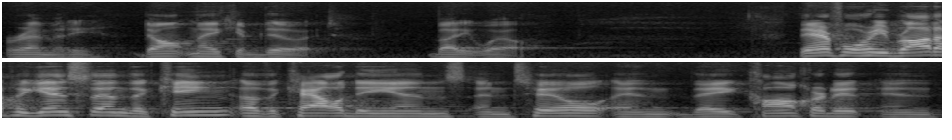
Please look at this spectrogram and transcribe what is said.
remedy. Don't make him do it, but he will. Therefore, he brought up against them the king of the Chaldeans until, and they conquered it, and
